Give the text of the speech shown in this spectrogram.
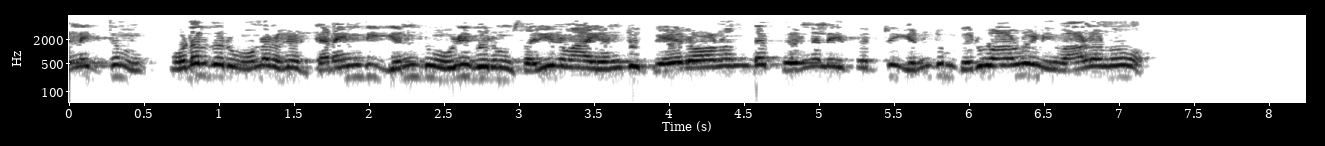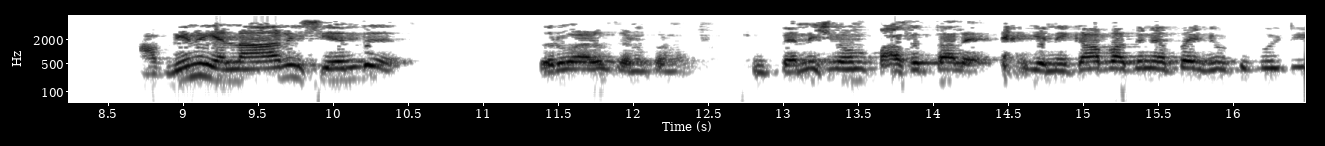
அனைத்தும் உடல் பெறும் உணர்வுகள் கரைந்து என்றும் ஒளி பெறும் சரீரமா என்று பேரானந்த பெருநிலை பெற்று என்றும் பெருவாழ்வு நீ வாழணும்? அப்படின்னு எல்லாரும் சேர்ந்து பெருவாளுக்கு அனுப்பணும். பெண்ணசிவம் பாசத்தால என்னை காப்பாத்துன்னு அப்ப என்னை விட்டு போயிட்டு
